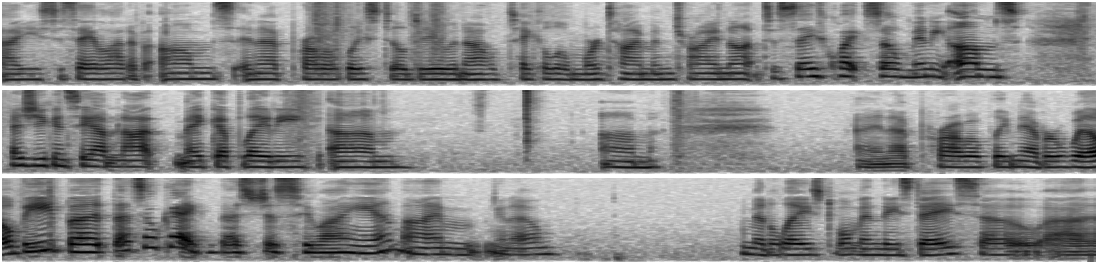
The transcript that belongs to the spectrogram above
I used to say a lot of ums and I probably still do and I'll take a little more time and try not to say quite so many ums. As you can see I'm not makeup lady. Um, Um, and I probably never will be, but that's okay. That's just who I am. I'm, you know, middle-aged woman these days, so uh,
